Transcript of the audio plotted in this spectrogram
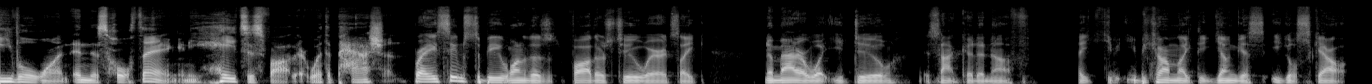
evil one in this whole thing, and he hates his father with a passion. Right? He seems to be one of those fathers too, where it's like, no matter what you do, it's not good enough. Like you, you become like the youngest Eagle Scout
